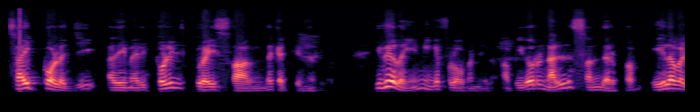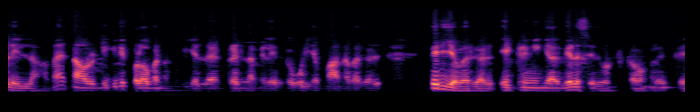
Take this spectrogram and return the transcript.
சைக்காலஜி அதே மாதிரி தொழில்துறை சார்ந்த கற்கினர்கள் இதுலையும் நீங்கள் ஃபாலோ பண்ணிடலாம். அப்போ இது ஒரு நல்ல சந்தர்ப்பம். இளவல் இல்லாமல் நான் ஒரு டிகிரி ஃபாலோ பண்ண முடியலன்ற நிலைமையில இருக்கக்கூடிய மாணவர்கள் பெரியவர்கள் ஏற்கனவே இங்கே வேலை செய்து கொண்டிருக்கவங்களுக்கு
